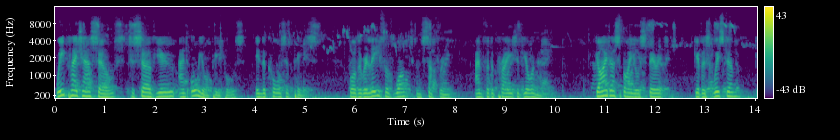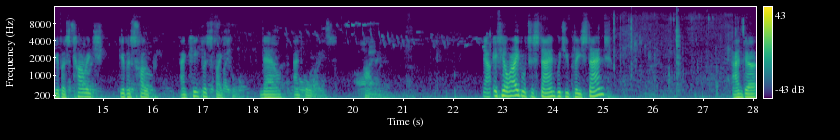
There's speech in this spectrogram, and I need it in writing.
we pledge ourselves to serve you and all your peoples in the cause of peace, for the relief of want and suffering, and for the praise of your name. Guide us by your Spirit, give us wisdom, give us courage, give us hope, and keep us faithful, now and always. Amen. Now, if you're able to stand, would you please stand? And uh,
